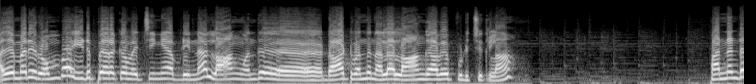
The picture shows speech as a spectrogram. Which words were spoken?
அதே மாதிரி ரொம்ப இடுப்பிறக்கம் வச்சிங்க அப்படின்னா லாங் வந்து டாட் வந்து நல்லா லாங்காகவே பிடிச்சிக்கலாம். பன்னெண்டு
